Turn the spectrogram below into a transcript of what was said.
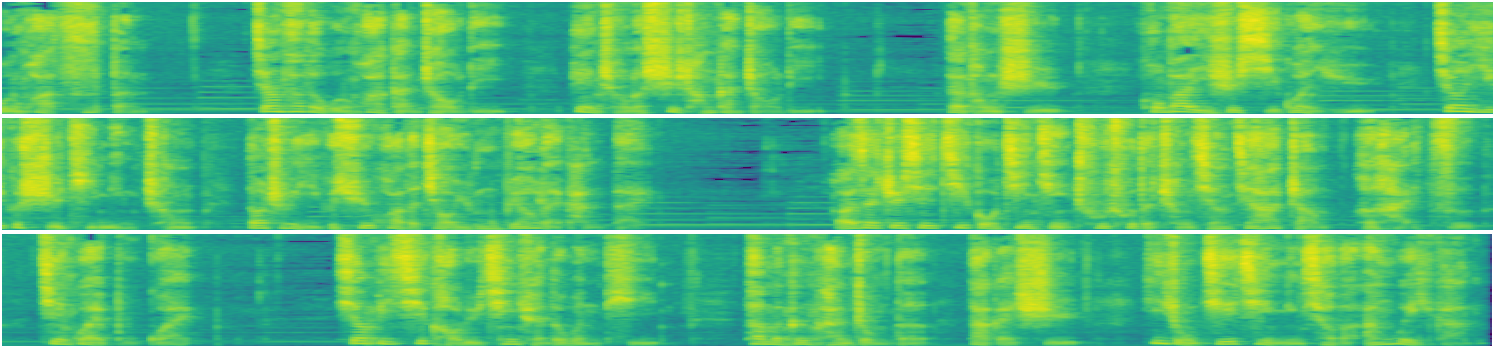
文化资本，将它的文化感召力变成了市场感召力。但同时，恐怕已是习惯于将一个实体名称当成一个虚化的教育目标来看待。而在这些机构进进出出的城乡家长和孩子见怪不怪，相比起考虑侵权的问题，他们更看重的大概是一种接近名校的安慰感。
